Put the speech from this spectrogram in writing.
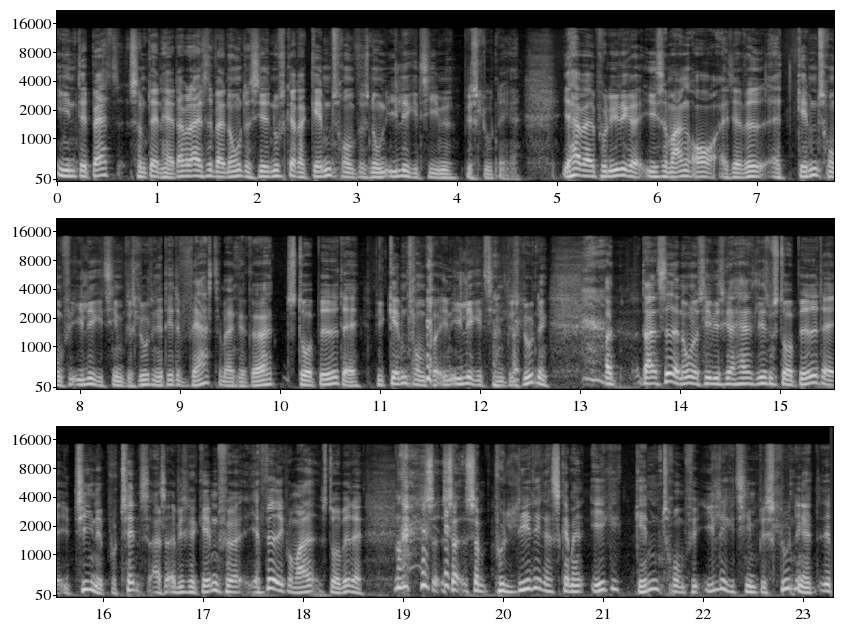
i en debat som den her, der vil der altid være nogen, der siger, at nu skal der gennemtrumfes nogle illegitime beslutninger. Jeg har været politiker i så mange år, at jeg ved, at gennemtrumfe illegitime beslutninger, det er det værste, man kan gøre. Stor bededag. Vi gennemtrumfer en illegitim beslutning. Og der sidder nogen, der siger, at vi skal have ligesom stor bededag i 10. potens, altså at vi skal gennemføre, jeg ved ikke, hvor meget stor bededag. Så, så, som politiker skal man ikke gennemtrumfe illegitime beslutninger.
